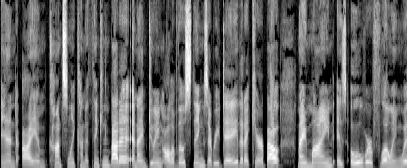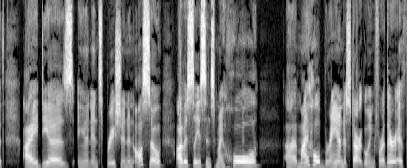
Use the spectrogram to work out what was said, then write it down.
and I am constantly kind of thinking about it and I'm doing all of those things every day that I care about. My mind is overflowing with ideas and inspiration and also obviously since my whole uh, my whole brand to start going further. If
